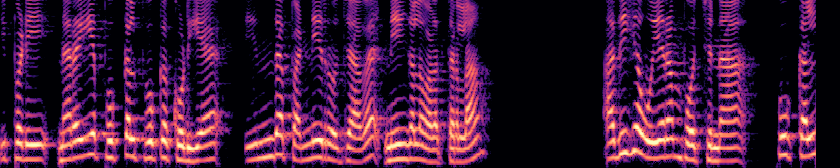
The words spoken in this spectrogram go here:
இப்படி நிறைய பூக்கள் பூக்கக்கூடிய இந்த பன்னீர் ரோஜாவை நீங்களும் வளர்த்துடலாம் அதிக உயரம் போச்சுன்னா பூக்கள்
